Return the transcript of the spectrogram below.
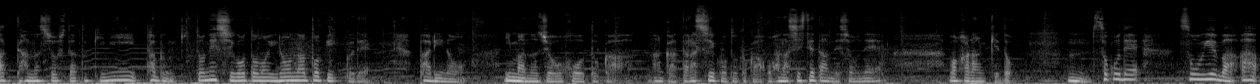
会って話をした時に多分きっとね仕事のいろんなトピックでパリの今の情報とか何か新しいこととかお話ししてたんでしょうね。分からんけど、うん、そこでそういえばあ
